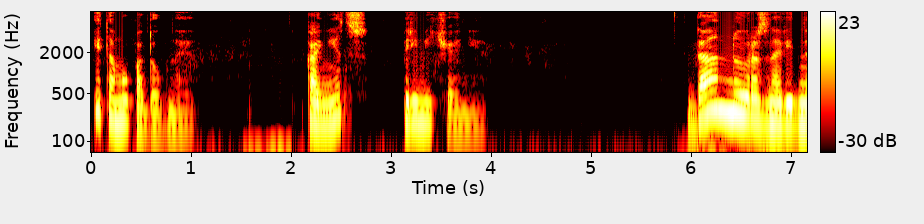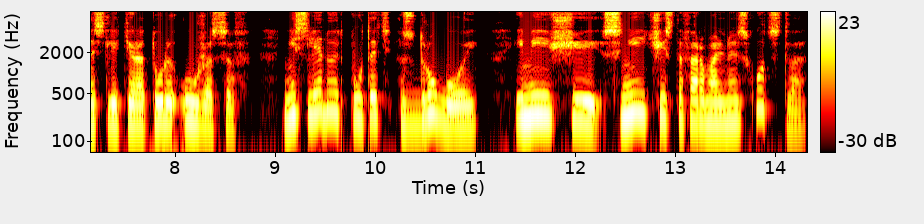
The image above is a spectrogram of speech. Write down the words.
и тому подобное. Конец примечания. Данную разновидность литературы ужасов не следует путать с другой, имеющей с ней чисто формальное сходство,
